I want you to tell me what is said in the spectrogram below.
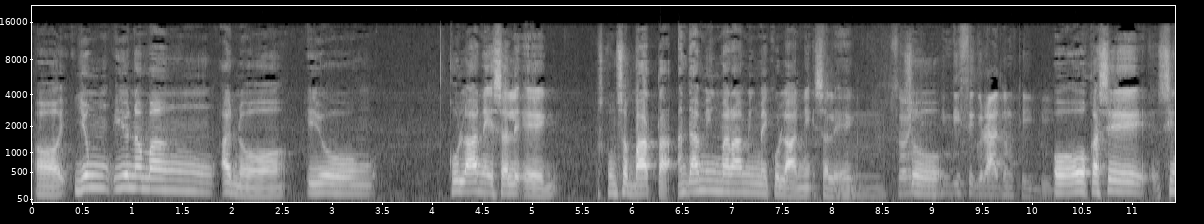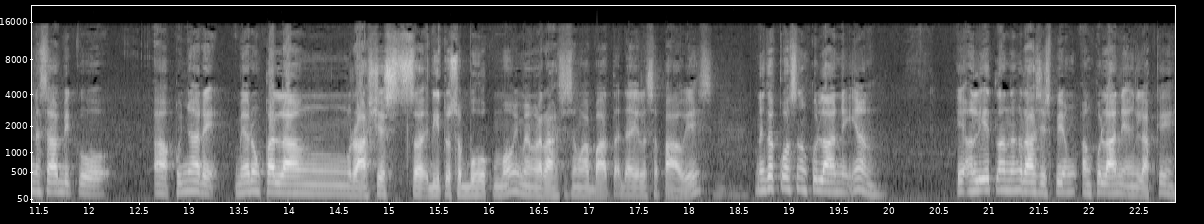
Oh, yung yun namang ano, yung kulani sa leeg, kung sa bata, ang daming maraming may kulani sa leeg. So, So, hindi siguradong TB. Oo, kasi sinasabi ko, ah, kunyari, meron ka lang rashes sa, dito sa buhok mo, yung mga rashes sa mga bata dahil sa pawis, nagkakos ng kulani yan. Eh, ang liit lang ng rashes, pero yung, ang kulani ang laki.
